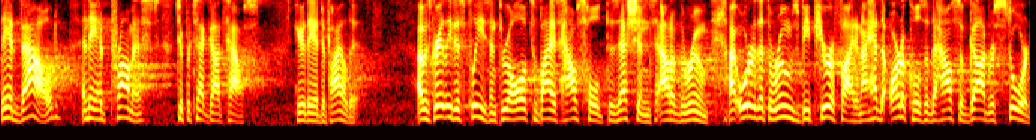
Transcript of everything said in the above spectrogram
They had vowed and they had promised to protect God's house. Here they had defiled it. I was greatly displeased and threw all of Tobiah's household possessions out of the room. I ordered that the rooms be purified, and I had the articles of the house of God restored,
